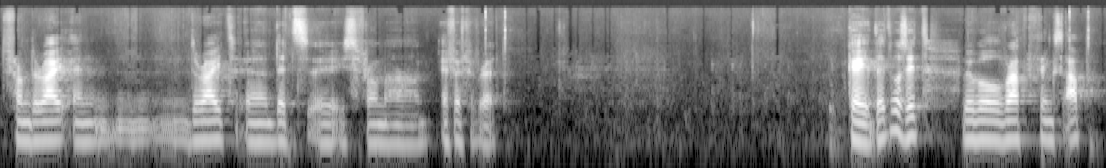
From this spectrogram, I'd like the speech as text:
from the right and the right uh, that is from uh, FFRed. Okay, that was it. We will wrap things up.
